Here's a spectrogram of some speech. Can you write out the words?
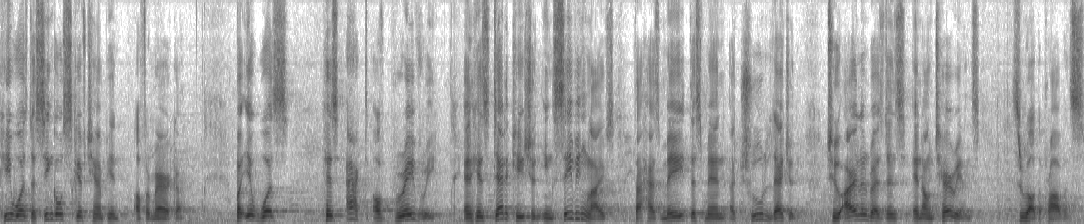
he was the single skiff champion of America. But it was his act of bravery and his dedication in saving lives that has made this man a true legend to island residents and Ontarians throughout the province.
